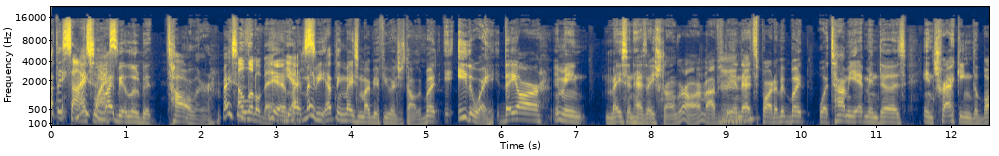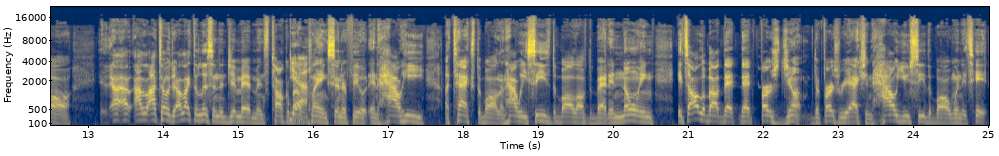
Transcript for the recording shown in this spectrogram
I think size Masyn wise. might be a little bit taller. Masyn, A little bit, Yeah, yes. maybe I think Masyn might be a few inches taller. But either way, they are. I mean. Masyn has a stronger arm, obviously, and Mm-hmm. that's part of it. But what Tommy Edman does in tracking the ball, I, I, I told you I like to listen to Jim Edmonds talk about Yeah. playing center field and how he attacks the ball and how he sees the ball off the bat, and knowing it's all about that that first jump, the first reaction, how you see the ball when it's hit.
